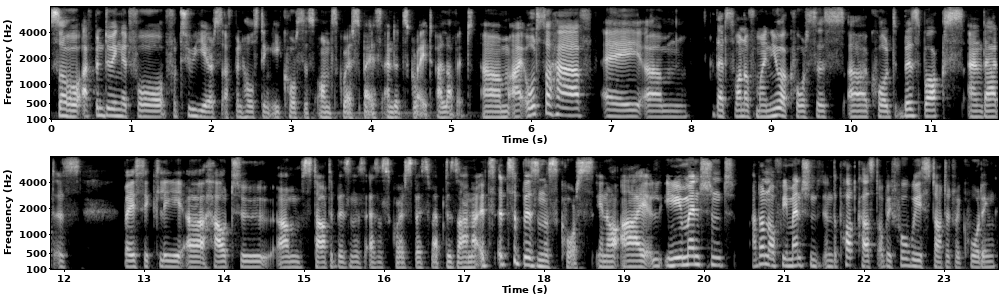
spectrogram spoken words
so I've been doing it for for two years. I've been hosting e-courses on Squarespace, and it's great. I love it. Um, I also have a um, that's one of my newer courses uh, called BizBox, and that is basically uh, how to um, start a business as a Squarespace web designer. It's it's a business course. You know, I you mentioned I don't know if we mentioned it in the podcast or before we started recording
